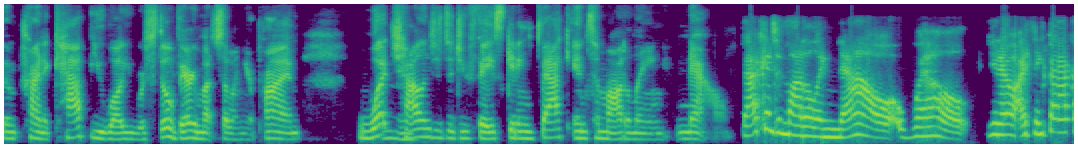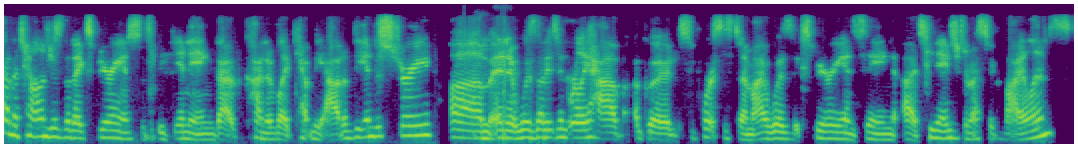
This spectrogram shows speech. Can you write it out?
them trying to cap you while you were still very much so in your prime, what mm-hmm. challenges did you face getting back into modeling now? Back into modeling now, well, you know, I think back on the challenges that I experienced at the beginning that kind of like kept me out of the industry. Um, and it was that I didn't really have a good support system. I was experiencing uh, teenage domestic violence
